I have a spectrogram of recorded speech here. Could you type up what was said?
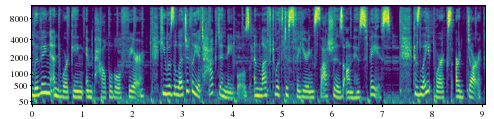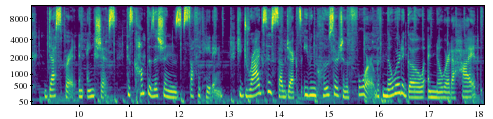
living and working in palpable fear. He was allegedly attacked in Naples and left with disfiguring slashes on his face. His late works are dark, desperate, and anxious, his compositions suffocating. He drags his subjects even closer to the fore with nowhere to go and nowhere to hide.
